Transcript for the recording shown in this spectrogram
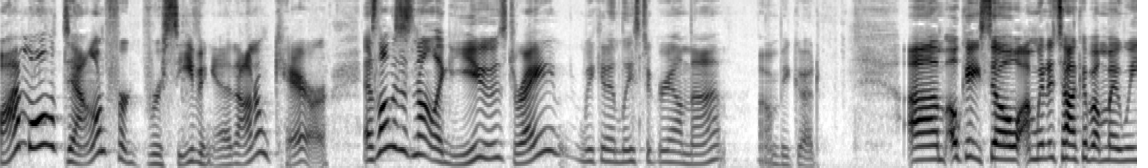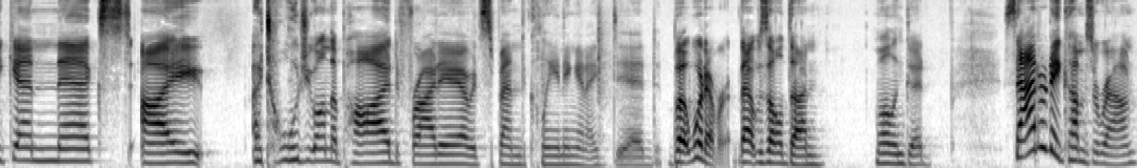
I'm all down for receiving it. I don't care as long as it's not like used, right? We can at least agree on that. That would be good. Um, okay, so I'm going to talk about my weekend next. I I told you on the pod Friday I would spend cleaning, and I did. But whatever, that was all done. Well and good. Saturday comes around,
